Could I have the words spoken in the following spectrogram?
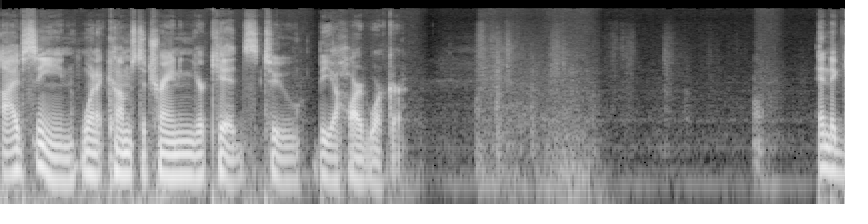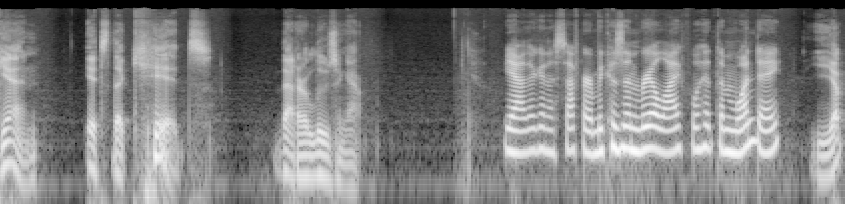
I've seen when it comes to training your kids to be a hard worker. And again, it's the kids that are losing out. yeah, they're going to suffer because then real life will hit them one day, Yep.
